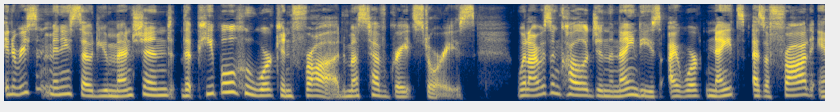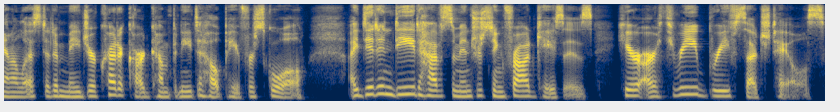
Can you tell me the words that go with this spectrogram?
In a recent minisode, you mentioned that people who work in fraud must have great stories. When I was in college in the 90s, I worked nights as a fraud analyst at a major credit card company to help pay for school. I did indeed have some interesting fraud cases. Here are three brief such tales.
